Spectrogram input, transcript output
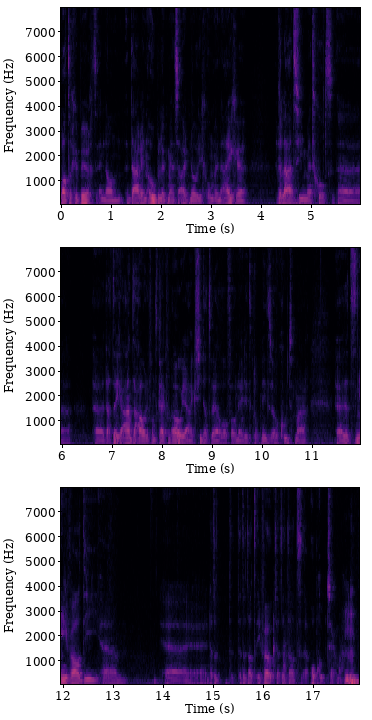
wat er gebeurt. En dan daarin hopelijk mensen uitnodig om hun eigen relatie met God eh eh, daartegen aan te houden. Van te kijken van, oh ja, ik zie dat wel. Of, oh nee, dit klopt niet, is ook goed. Maar eh, dat is in ieder geval die, ehm, eh, dat, het, dat het dat dat het dat oproept, zeg maar. Mhm.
